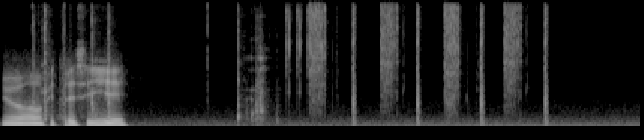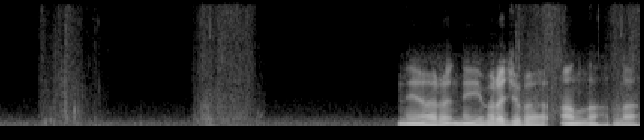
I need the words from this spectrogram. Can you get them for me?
Yo filtresi iyi. Ne ara neyi var acaba? Allah Allah.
